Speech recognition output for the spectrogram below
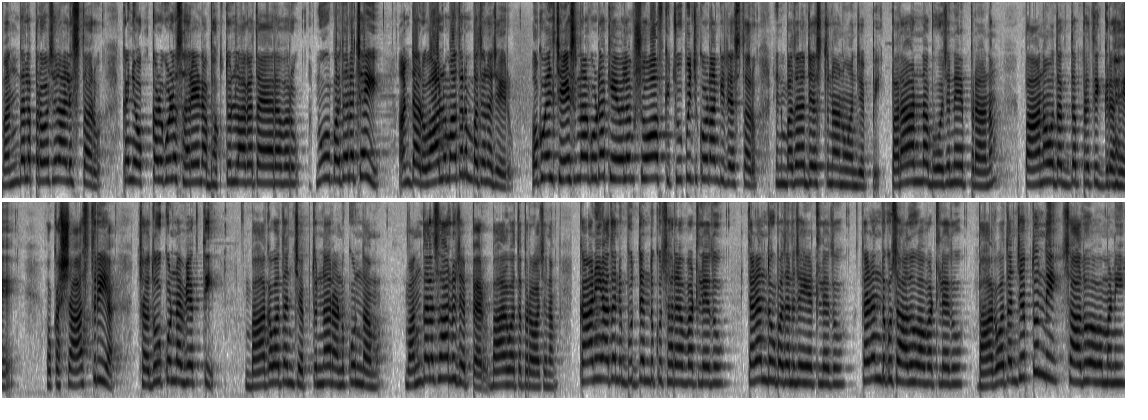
వందల ప్రవచనాలు ఇస్తారు కానీ ఒక్కడు కూడా సరైన భక్తుల్లాగా తయారవ్వరు. నువ్వు భజన చెయ్యి అంటారు. వాళ్ళు మాత్రం భజన చేయరు. ఒకవేళ చేసినా కూడా కేవలం షో ఆఫ్కి చూపించుకోవడానికి చేస్తారు. నేను భజన చేస్తున్నాను అని చెప్పి. పరాన్న భోజనే ప్రాణం పానోదగ్ధ ప్రతిగ్రహే. ఒక శాస్త్రీయ చదువుకున్న వ్యక్తి భాగవతం చెప్తున్నారు అనుకుందాము వందల సార్లు చెప్పారు భాగవత ప్రవచనం. కానీ అతని బుద్ధి ఎందుకు సరవ్వట్లేదు? తనెందుకు భజన చేయట్లేదు? తనెందుకు సాధువు అవ్వట్లేదు? భాగవతం చెప్తుంది సాధువు అవ్వమని.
